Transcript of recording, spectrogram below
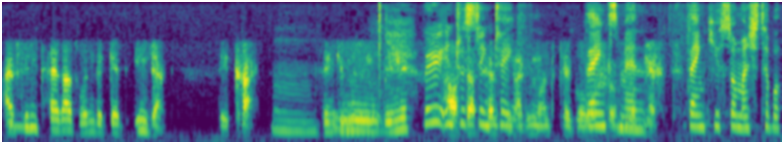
I've seen tigers when they get injured, they cry. Mm. Thank you, Ms. Mm. Very interesting take. I didn't want to take over Thanks, man. Thank you so much, Tebo.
